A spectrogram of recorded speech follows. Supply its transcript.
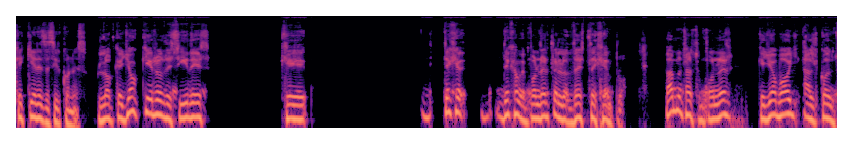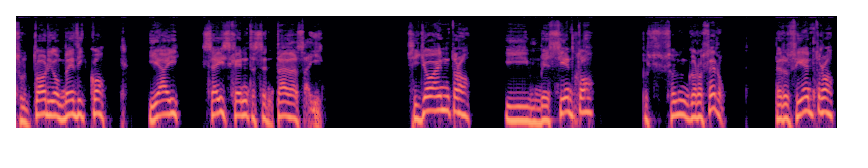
¿Qué quieres decir con eso? Lo que yo quiero decir es que déjame ponértelo de este ejemplo. Vamos a suponer que yo voy al consultorio médico y hay seis gentes sentadas ahí. Si yo entro y me siento, pues soy un grosero. Pero si entro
